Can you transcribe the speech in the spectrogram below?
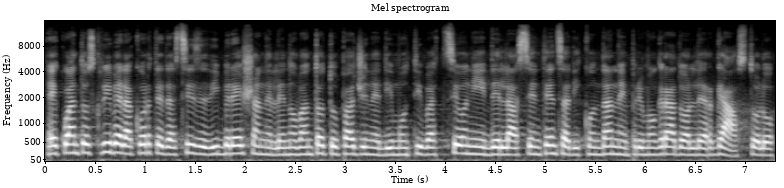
È quanto scrive la Corte d'Assise di Brescia nelle 98 pagine di motivazioni della sentenza di condanna in primo grado all'ergastolo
